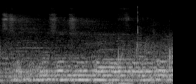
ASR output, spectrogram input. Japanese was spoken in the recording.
スタジオこそそうそうそう。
